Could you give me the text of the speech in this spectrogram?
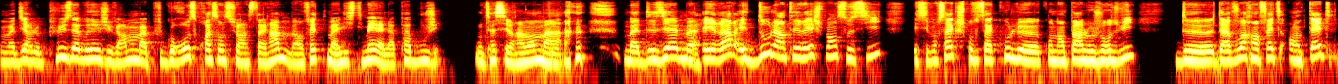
on va dire, le plus d'abonnés, où j'ai vraiment ma plus grosse croissance sur Instagram, bah, en fait, ma liste email, elle a pas bougé. Donc ça, c'est vraiment ma, ma deuxième Ouais. erreur. Et d'où l'intérêt, je pense aussi. Et c'est pour ça que je trouve ça cool qu'on en parle aujourd'hui, de d'avoir en fait en tête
